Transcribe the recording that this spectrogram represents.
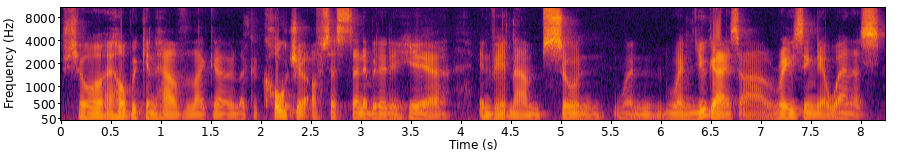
Sure. I hope we can have like a like a culture of sustainability here in Vietnam soon when when you guys are raising the awareness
